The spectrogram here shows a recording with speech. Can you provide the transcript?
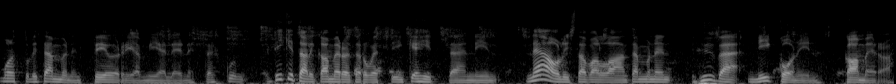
mulle tuli tämmöinen teoria mieleen, että kun digitaalikameroita ruvettiin kehittää, niin nämä olisi tavallaan tämmöinen hyvä Nikonin kamera,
